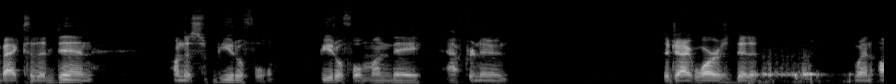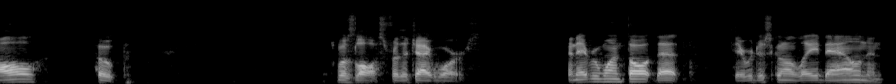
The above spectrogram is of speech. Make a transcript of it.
back to the den on this beautiful, beautiful Monday afternoon. The Jaguars did it when all hope was lost for the Jaguars. And everyone thought that they were just going to lay down and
